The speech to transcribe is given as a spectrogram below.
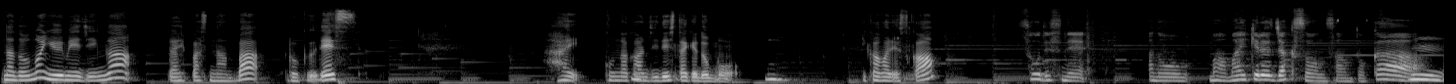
などの有名人がライフパスナンバー6です。はい、こんな感じでしたけども、うん。いかがですか？そうですね。あのまあマイケル・ジャクソンさんとか、うん、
